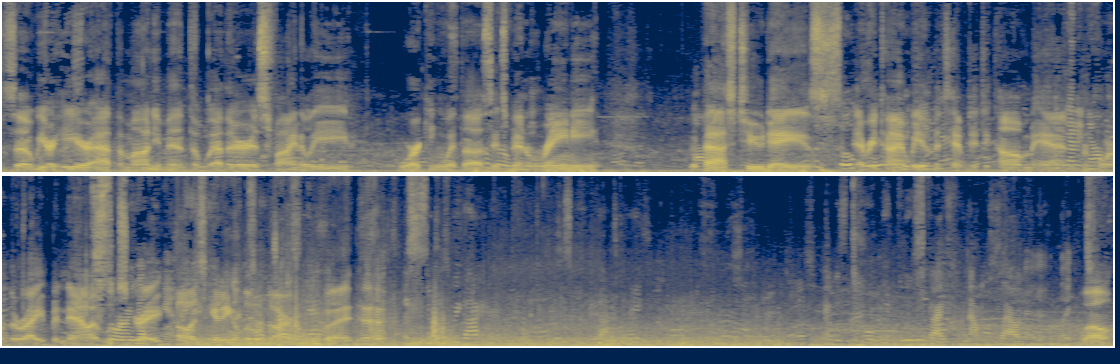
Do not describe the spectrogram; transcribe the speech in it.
So we are here at the monument. The weather is finally working with us. It's been rainy the past um, two days every time we have when we came attempted to come and at it now. perform the rite, but now it looks great. Oh, it's getting a little dark, but As soon as we got here, as soon as we got today, it was totally blue sky without a cloud in it. Like well,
